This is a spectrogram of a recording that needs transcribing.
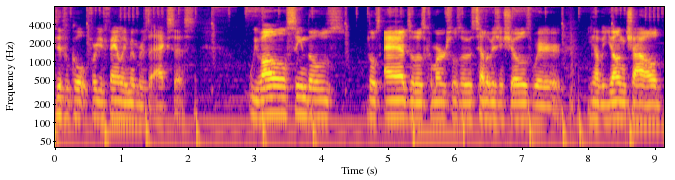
difficult for your family members to access. We've all seen those those ads or those commercials or those television shows where you have a young child,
